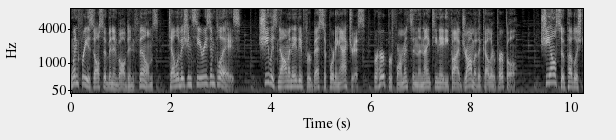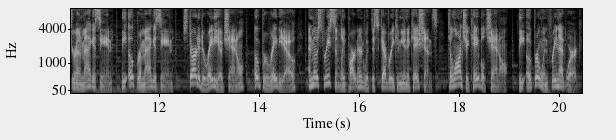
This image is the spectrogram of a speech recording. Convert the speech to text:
Winfrey has also been involved in films, television series, and plays. She was nominated for Best Supporting Actress for her performance in the 1985 drama The Color Purple. She also published her own magazine, The Oprah Magazine, started a radio channel, Oprah Radio, and most recently partnered with Discovery Communications to launch a cable channel, The Oprah Winfrey Network.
